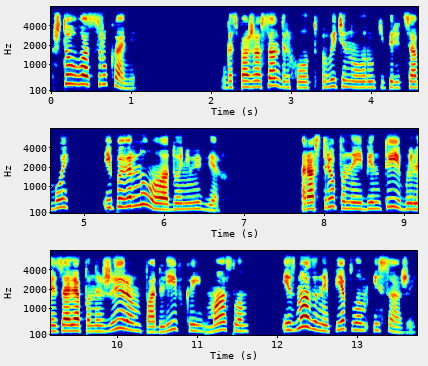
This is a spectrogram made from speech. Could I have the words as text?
«Что у вас с руками?» Госпожа Сандерхолд вытянула руки перед собой и повернула ладонями вверх. Растрепанные бинты были заляпаны жиром, подливкой, маслом, измазаны пеплом и сажей.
